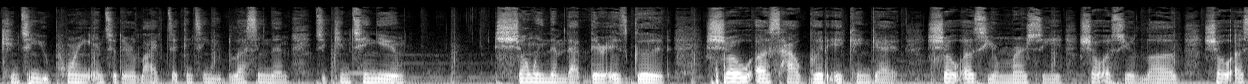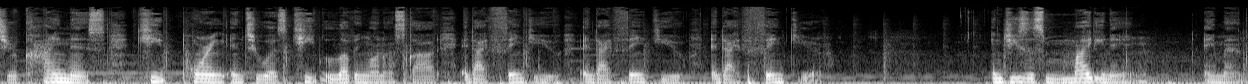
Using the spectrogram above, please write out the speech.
continue pouring into their life, to continue blessing them, to continue showing them that there is good. Show us how good it can get. Show us your mercy. Show us your love. Show us your kindness. Keep pouring into us. Keep loving on us, God. And I thank you. And I thank you. And I thank you. In Jesus' mighty name, amen.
